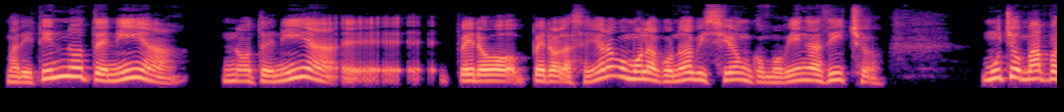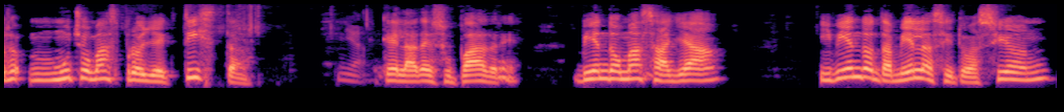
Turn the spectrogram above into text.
Maritín no tenía, no tenía, eh, pero, pero la señora Gomola con una visión, como bien has dicho, mucho más, mucho más proyectista que la de su padre, viendo más allá y viendo también la situación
